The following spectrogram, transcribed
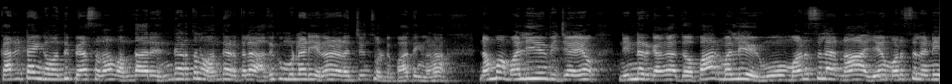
கரெக்டா இங்க வந்து பேசதான் வந்தாரு. இந்த இடத்துல வந்த இடத்துல அதுக்கு முன்னாடி என்ன நடந்துச்சுன்னு சொல்லிட்டு பாத்தீங்கன்னா நம்ம மல்லியும் விஜயும் நின்று இருக்காங்க. அதோ பார் மல்லி உன் மனசுல நான் என் மனசுல நீ.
